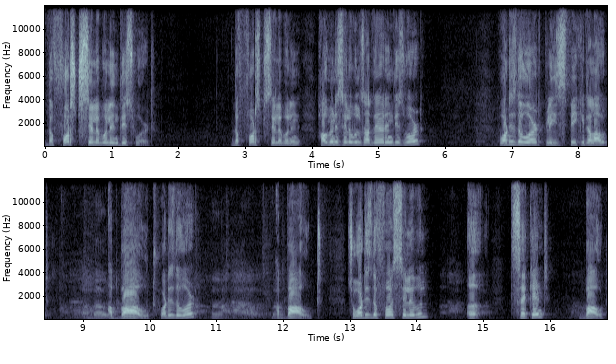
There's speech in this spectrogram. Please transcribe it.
The first syllable in this word. The first syllable in how many syllables are there in this word? What is the word? Please speak it aloud. About. About. What is the word? Uh, About. So, what is the first syllable? Uh, second, bout.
